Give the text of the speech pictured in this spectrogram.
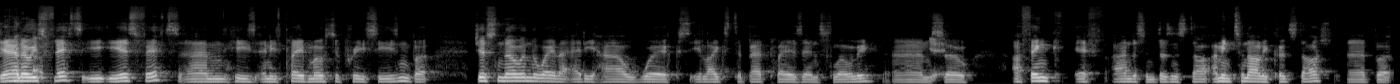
yeah, no, he's fit. He, he is fit. Um, he's and he's played most of pre-season, but just knowing the way that Eddie Howe works, he likes to bed players in slowly. Um, yeah. So I think if Anderson doesn't start, I mean, Tonali could start, uh, but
